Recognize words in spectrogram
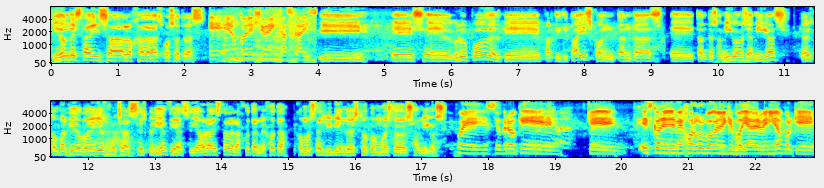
¿Y dónde estáis alojadas vosotras? Eh, en un colegio en Cascais. Y es el grupo del que participáis con tantas, eh, tantos amigos y amigas que habéis compartido con ellos muchas experiencias y ahora esta de la JMJ. ¿Cómo estáis viviendo esto con vuestros amigos? Pues yo creo que, que es con el mejor grupo con el que podía haber venido porque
